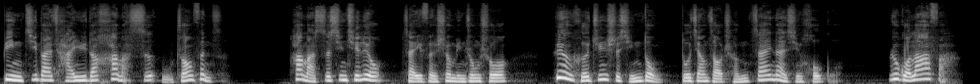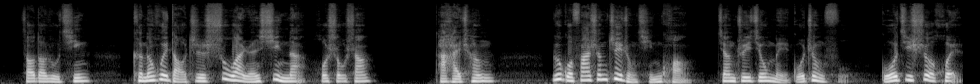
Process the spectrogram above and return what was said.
并击败残余的哈马斯武装分子。哈马斯星期六在一份声明中说，任何军事行动都将造成灾难性后果。如果拉法遭到入侵，可能会导致数万人殉难或受伤。他还称，如果发生这种情况，将追究美国政府、国际社会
